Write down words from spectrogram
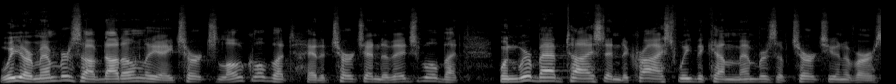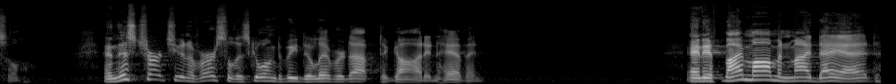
We are members of not only a church local, but at a church individual, but when we're baptized into Christ, we become members of Church Universal. And this Church Universal is going to be delivered up to God in heaven. And if my mom and my dad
